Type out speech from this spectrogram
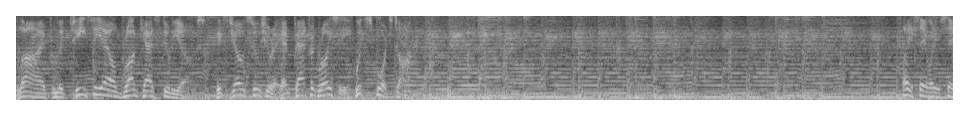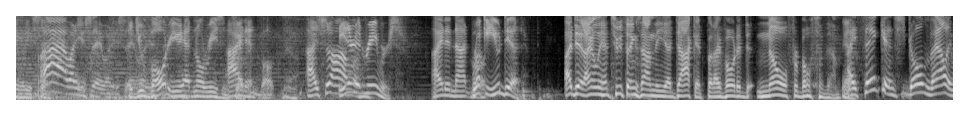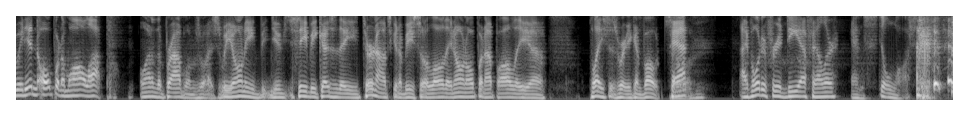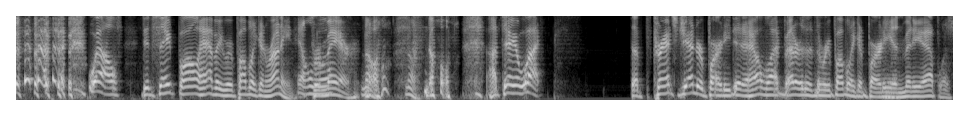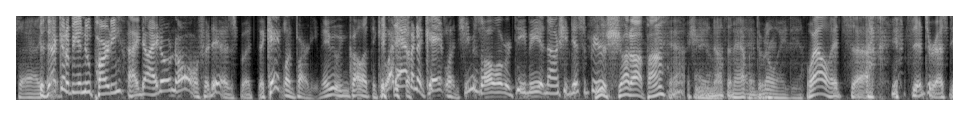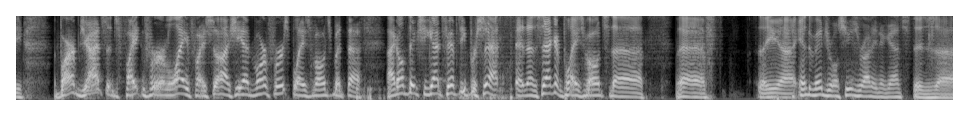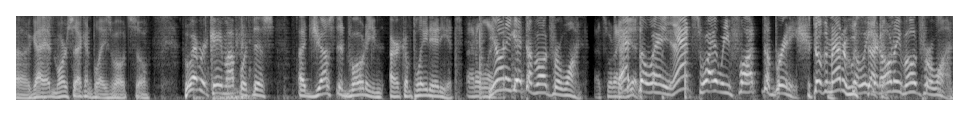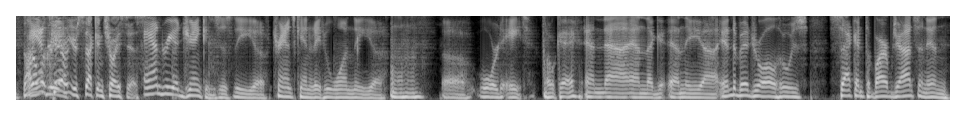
Live from the TCL broadcast studios, it's Joe Soucheray and Patrick Royce with Sports Talk. What do you say? What do you say? What do you say? Ah, what do you say? What do you say? did you What vote, say? or you had no reason? to? I didn't vote. I saw. Neither did Reavers. I did not vote. Rookie, you did. I did. I only had two things on the uh, docket, but I voted no for both of them. Yeah. I think in Golden Valley we didn't open them all up. One of the problems was we only you see because the turnout's going to be so low, they don't open up all the uh, places where you can vote. So- Pat? I voted for a DFLer and still lost. well, did St. Paul have a Republican running Hell for no. mayor? No, no. no. I'll tell you what. The transgender party did a hell of a lot better than the Republican Party in Minneapolis. Uh, Is that going to be a new party? I, I don't know if it is, but the Caitlin Party. Maybe we can call it the. Ca- What happened to Caitlin? She was all over TV and now she You disappeared. just shut up, huh? Yeah, she nothing I happened have to her. no idea. Well, it's uh, it's interesting. Barb Johnson's fighting for her life. I saw she had more first place votes, but uh, I don't think she got fifty percent. And then second place votes the the the uh, individual she's running against is uh, guy had more second place votes. So whoever came up with this adjusted voting are complete idiots. I don't like You it. only get to vote for one. That's what I That's did. the way. That's why we fought the British. It doesn't matter who's So we second. could only vote for one. I don't Andrea. care who your second choice is. Andrea Jenkins is the uh, trans candidate who won the uh, Mm-hmm. uh, Ward 8. Okay, and uh, and the and the uh, individual who's second to Barb Johnson in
